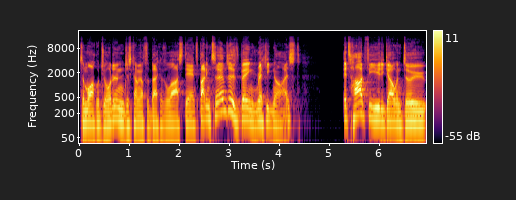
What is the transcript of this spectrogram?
to Michael Jordan and just coming off the back of the Last Dance. But in terms of being recognised, it's hard for you to go and do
